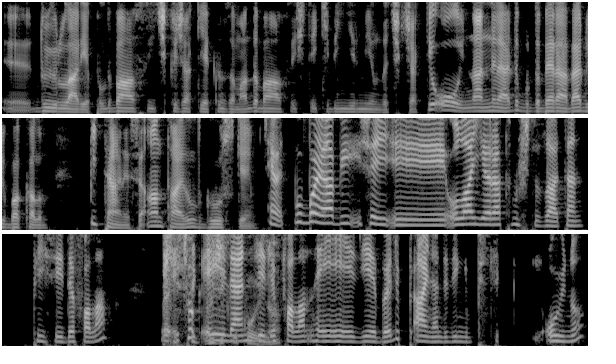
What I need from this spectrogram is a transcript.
e, duyurular yapıldı. Bazısı çıkacak yakın zamanda, bazısı işte 2020 yılında çıkacak diye. O oyunlar nelerdi? Burada beraber bir bakalım. Bir tanesi Untitled Goose Game. Evet bu baya bir şey e, olay yaratmıştı zaten PC'de falan. Ve Pislik, çok eğlenceli oyunu. falan he he diye böyle aynen dediğin gibi pislik oyunu.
